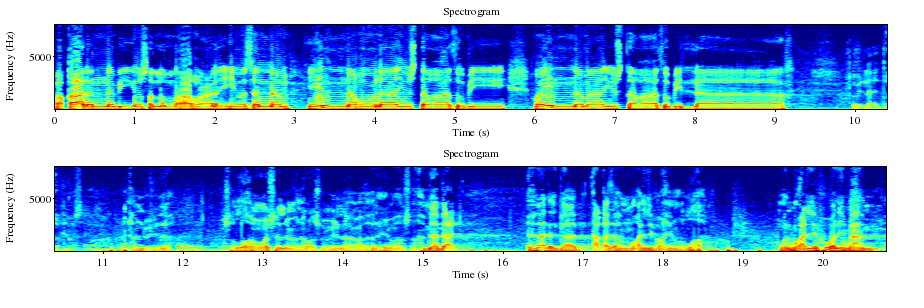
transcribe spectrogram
فقال النبي صلى الله عليه وسلم إنه لا يستغاث بي وإنما يستغاث بالله. الحمد لله. صلى الله وسلم على رسول الله وعلى آله وصحبه أما بعد هذا الباب عقده المؤلف رحمه الله والمؤلف هو الإمام.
